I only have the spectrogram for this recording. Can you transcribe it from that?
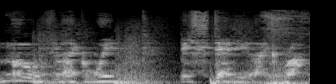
Move like wind, be steady like rock.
